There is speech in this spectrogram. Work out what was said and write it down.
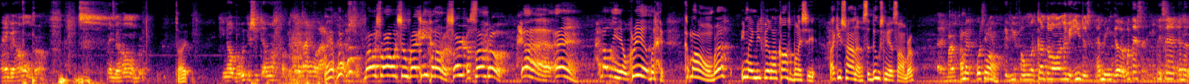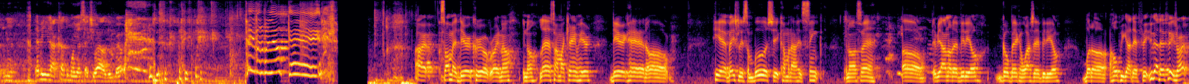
I ain't been home, bro. I ain't been home, bro. Tight. You know, but we can shoot that motherfucker. Man, I ain't gonna lie. Man, what, what's, bro, what's wrong with you, bro? Can you put on a shirt or something, bro? God, man. I know we in your crib, but come on, bro. You make me feel uncomfortable and shit. Like you trying to seduce me or something, bro. Hey, bro. I mean, what's wrong? If you feel uncomfortable on nigga, you just I mean uh, what they say what they said in the, in the that mean you're not comfortable in your sexuality, bro. okay. All right, so I'm at Derek crib right now. You know, last time I came here, Derek had um, he had basically some bullshit coming out his sink. You know what I'm saying? Uh, if y'all know that video, go back and watch that video. But uh, I hope he got that fixed. You got that fixed, right?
